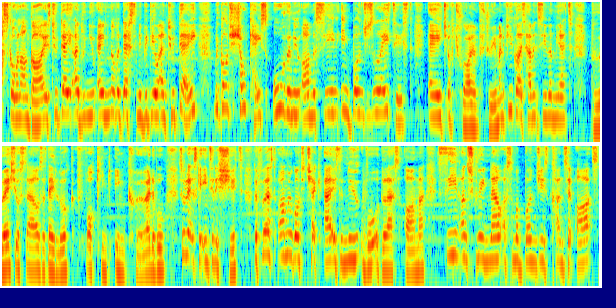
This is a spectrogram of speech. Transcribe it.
What's going on guys? Today I bring you another Destiny video and today we're going to showcase all the new armor seen in Bungie's latest Age of Triumph stream and if you guys haven't seen them yet, brace yourselves as they look fucking incredible. So let's get into this shit. The first armor we're going to check out is the new Vault Glass armor. Seen on screen now are some of Bungie's concept arts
